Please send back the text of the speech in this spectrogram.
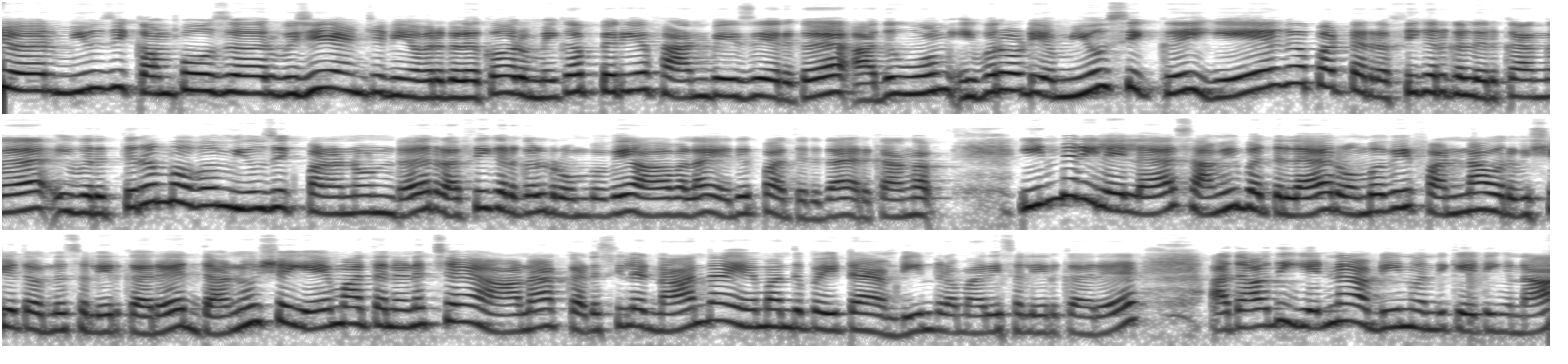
Actor music composer Vijay Antony அவர்களுக்கு ஒரு மிகப்பெரிய ஃபேன் பேஸே இருக்குது அதுவும் இவருடைய மியூசிக்கு ஏகப்பட்ட ரசிகர்கள் இருக்காங்க. இவர் திரும்பவும் மியூசிக் பண்ணணுன்ற ரசிகர்கள் ரொம்பவே ஆவலாக எதிர்பார்த்துட்டு தான் இருக்காங்க. இந்த நிலையில் சமீபத்தில் ரொம்பவே ஃபன்னாக ஒரு விஷயத்த வந்து சொல்லியிருக்காரு. தனுஷை ஏமாற்ற நினச்சேன். ஆனால் கடைசியில் நான் தான் ஏமாந்து போயிட்டேன் அப்படின்ற மாதிரி சொல்லியிருக்காரு. அதாவது என்ன அப்படின்னு வந்து கேட்டிங்கன்னா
